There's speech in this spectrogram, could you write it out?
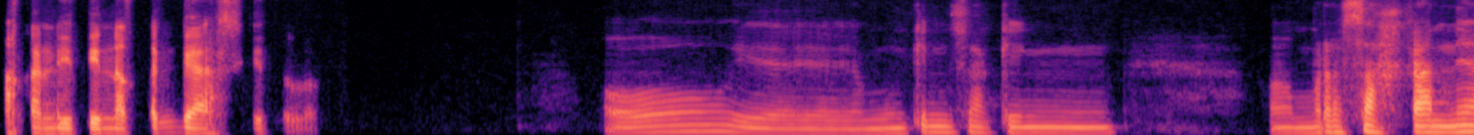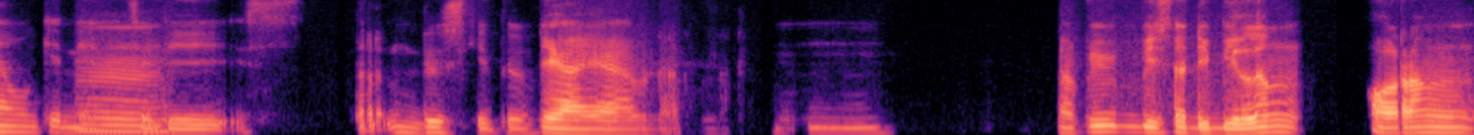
akan ditindak tegas gitu loh. oh iya iya ya. mungkin saking eh, meresahkannya mungkin ya, Hmm. jadi terendus gitu. Ya ya benar benar. Hmm. Tapi bisa dibilang orang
